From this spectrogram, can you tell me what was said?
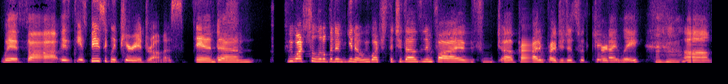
with uh is, is basically period dramas and Yes. um we watched a little bit of you know we watched the 2005 uh, pride and prejudice with Keira knightley um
